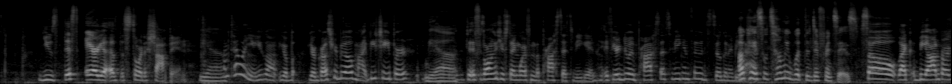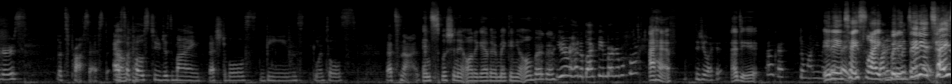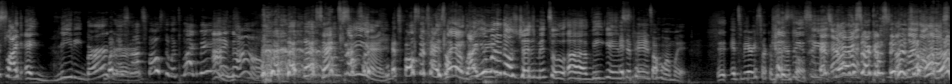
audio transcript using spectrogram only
use this area of the store to shop in. Yeah. I'm telling you, you going your your grocery bill might be cheaper Yeah. if, as long as you're staying away from the processed vegan. If you're doing processed vegan food, it's still going to be Okay, high. so tell me what the difference is. So like Beyond Burgers, that's processed as Okay. opposed to just buying vegetables, beans, lentils. That's not. And smushing it all together and making your own burger? You ever had a black bean burger before? I have. Did you like it? I did. Okay. Then why you It didn't face? taste like, didn't but it didn't taste like a meaty burger. But it's not supposed to. It's black beans. I know. That's what I'm saying. It's supposed to taste like a Wait, black are you bean. one of those judgmental uh, vegans? It depends on who I'm with. It- It's very circumstantial. see- see, it's very I'm circumstantial. I'm glad I asked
